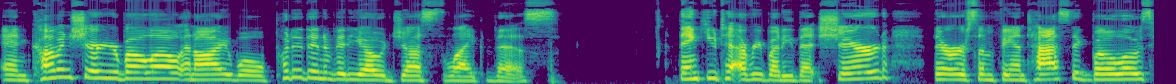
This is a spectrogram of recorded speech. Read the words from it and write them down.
And come and share your bolo and I will put it in a video just like this. Thank you to everybody that shared. There are some fantastic bolos.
